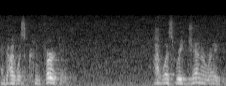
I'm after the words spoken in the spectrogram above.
and I was converted. I was regenerated.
